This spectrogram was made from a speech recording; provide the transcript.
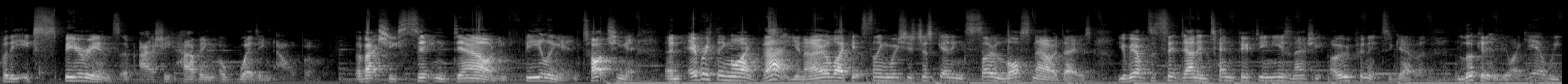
for the experience of actually having a wedding album of actually sitting down and feeling it and touching it and everything like that, you know, like it's something which is just getting so lost nowadays. You'll be able to sit down in 10, 15 years and actually open it together and look at it and be like, yeah, we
